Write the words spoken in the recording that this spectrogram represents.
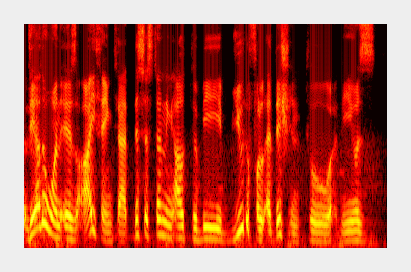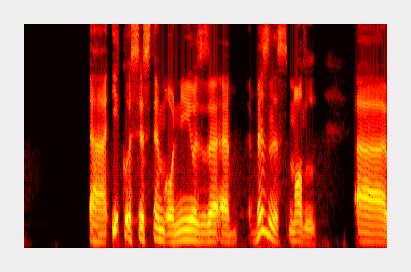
The other one is I think that this is turning out to be a beautiful addition to NIO's uh, ecosystem or NIO's uh, business model. Uh,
